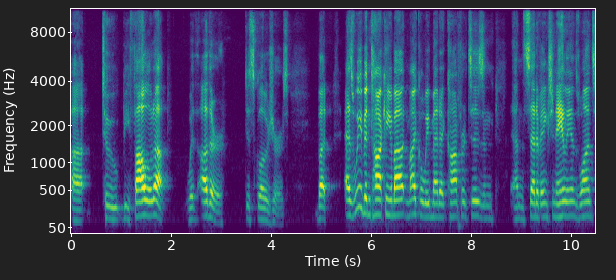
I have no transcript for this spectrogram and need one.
uh, to be followed up with other disclosures. But as we've been talking about, Michael, we met at conferences and on the set of Ancient Aliens once.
